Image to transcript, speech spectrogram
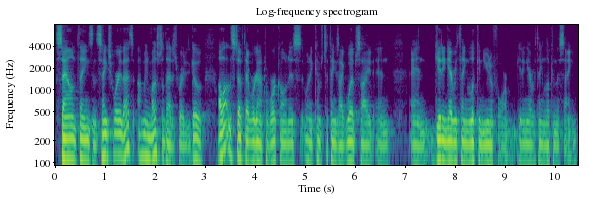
sound things in the sanctuary. That's I mean most of that is ready to go. A lot of the stuff that we're gonna have to work on is when it comes to things like website and and getting everything looking uniform, getting everything looking the same.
